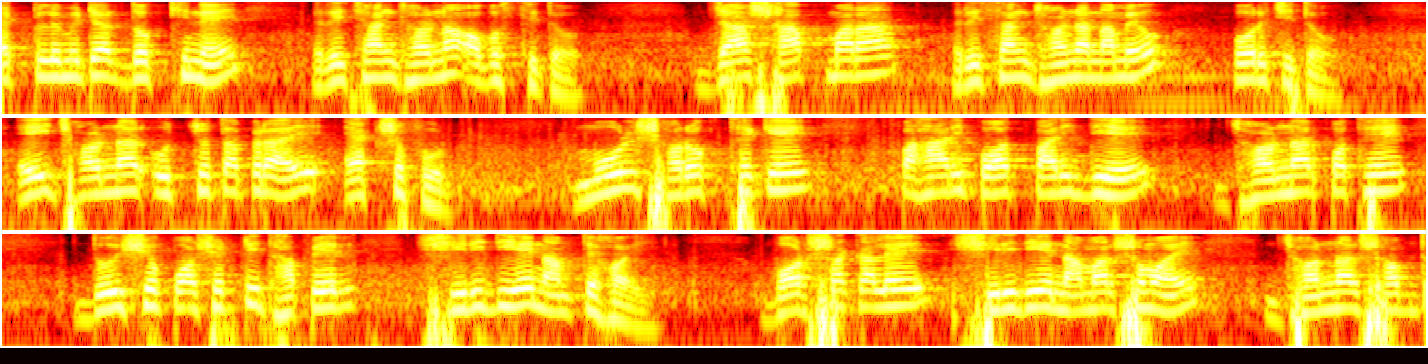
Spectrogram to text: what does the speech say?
এক কিলোমিটার দক্ষিণে রিছাং ঝর্ণা অবস্থিত, যা সাপমারা রিসাং ঝর্ণা নামেও পরিচিত। এই ঝর্ণার উচ্চতা প্রায় একশো ফুট। মূল সড়ক থেকে পাহাড়ি পথ পাড়ি দিয়ে ঝর্ণার পথে দুইশো পঁয়ষট্টি ধাপের সিঁড়ি দিয়ে নামতে হয়। বর্ষাকালে সিঁড়ি দিয়ে নামার সময় ঝর্ণার শব্দ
